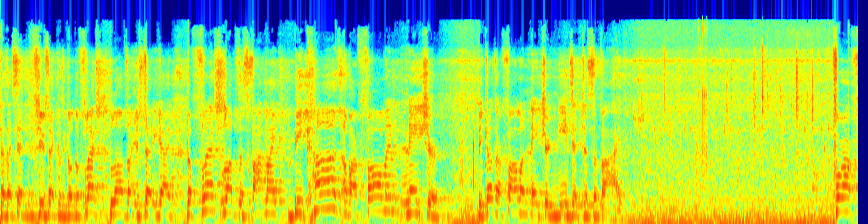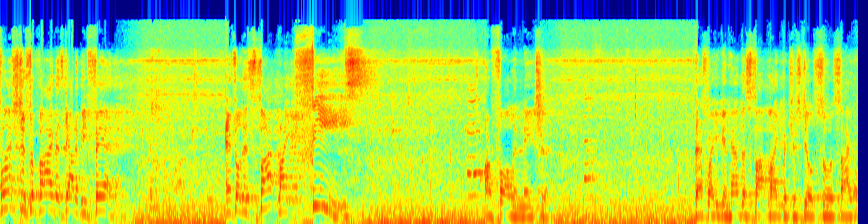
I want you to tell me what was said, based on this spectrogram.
As I said a few seconds ago, the flesh loves on your study guide. The flesh loves the spotlight because of our fallen nature. Because our fallen nature needs it to survive. For our flesh to survive it's got to be fed. And so this spotlight feeds our fallen nature. That's why you can have the spotlight, but you're still suicidal.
